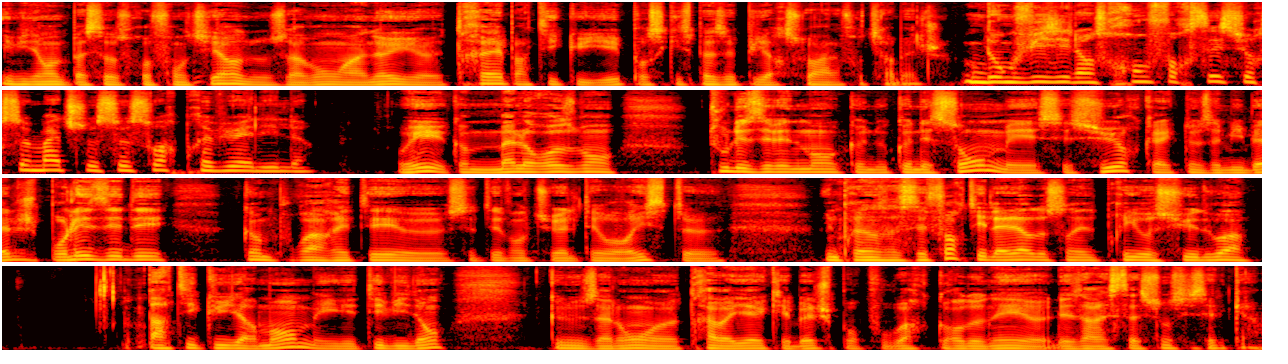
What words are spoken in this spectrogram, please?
évidemment de passer autre frontière, nous avons un œil très particulier pour ce qui se passe depuis hier soir à la frontière belge. Donc vigilance renforcée sur ce match ce soir prévu à Lille. Oui, comme malheureusement tous les événements que nous connaissons, mais c'est sûr qu'avec nos amis belges, pour les aider comme pour arrêter euh, cet éventuel terroriste, euh, une présence assez forte. Il a l'air de s'en être pris aux Suédois particulièrement, mais il est évident que nous allons euh, travailler avec les Belges pour pouvoir coordonner euh, les arrestations si c'est le cas.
